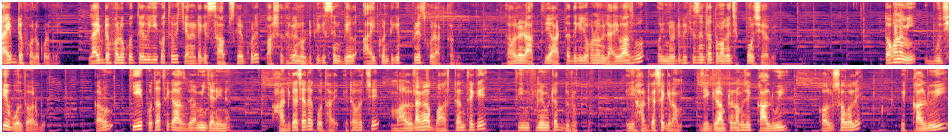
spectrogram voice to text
লাইভটা ফলো করবে। লাইভটা ফলো করতে গেলে কী করতে হবে? চ্যানেলটাকে সাবস্ক্রাইব করে পাশে থাকা নোটিফিকেশান বেল আইকনটিকে প্রেস করে রাখতে হবে। তাহলে রাত্রি আটটার দিকে যখন আমি লাইভ আসব, ওই নোটিফিকেশানটা তোমার কাছে পৌঁছে যাবে। তখন আমি বুঝিয়ে বলতে পারব, কারণ কে কোথা থেকে আসবে আমি জানি না। হাটগাছাটা কোথায়? এটা হচ্ছে মালডাঙ্গা বাস স্ট্যান্ড থেকে তিন কিলোমিটার দূরত্ব। এই হাটগাছা গ্রাম, যে গ্রামটার নাম হচ্ছে কালুই কলসা বলে ওই কালুই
